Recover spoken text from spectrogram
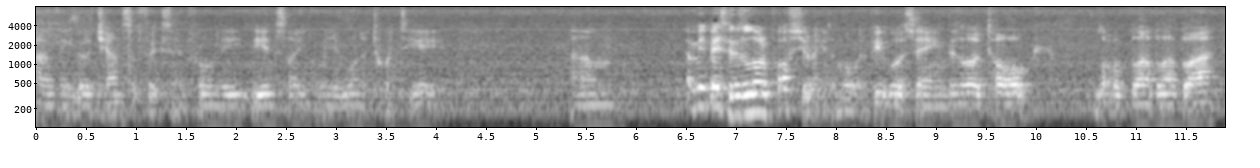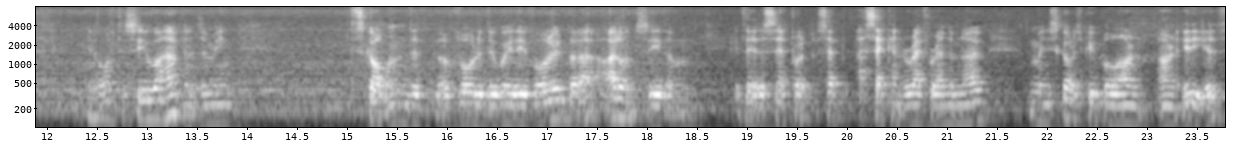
I don't think you've got a chance of fixing it from the, the inside when you're one of 28. Um, I mean, basically, there's a lot of posturing at the moment. People are saying there's a lot of talk, a lot of blah, blah, blah. You know, we'll have to see what happens. I mean, Scotland have, have voted the way they voted, but I, I don't see them, if they had a separate, sep- a second referendum now, I mean, Scottish people aren't, aren't idiots.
